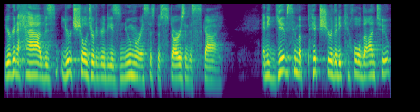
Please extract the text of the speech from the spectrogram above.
You're going to have, as, your children are going to be as numerous as the stars in the sky. And he gives him a picture that he can hold on to.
